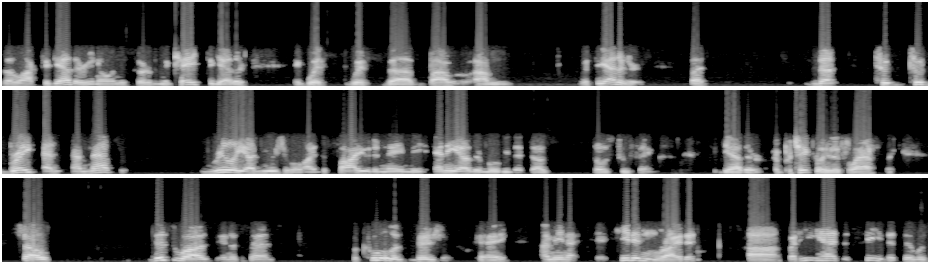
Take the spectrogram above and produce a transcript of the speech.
They're locked together, you know, in this sort of in the cage together, with with uh, um, with the editors. But the to to break and and that's really unusual. I defy you to name me any other movie that does those two things together, and particularly this last thing. So this was, in a sense, Pakula's vision. Okay, I mean, he didn't write it, uh, but he had to see that there was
